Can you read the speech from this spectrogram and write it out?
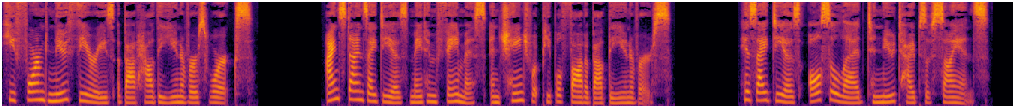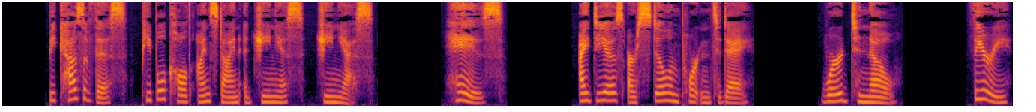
He formed new theories about how the universe works. Einstein's ideas made him famous and changed what people thought about the universe. His ideas also led to new types of science. Because of this, people called Einstein a genius, genius. His ideas are still important today. Word to know. Theory,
